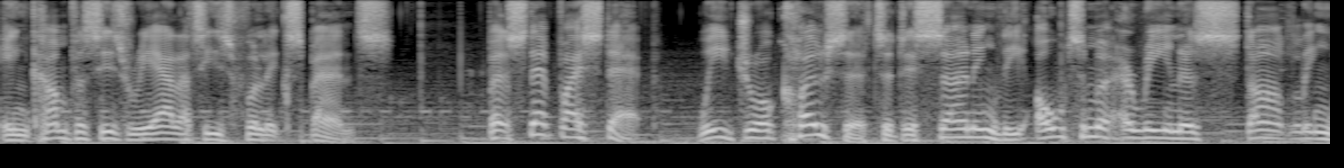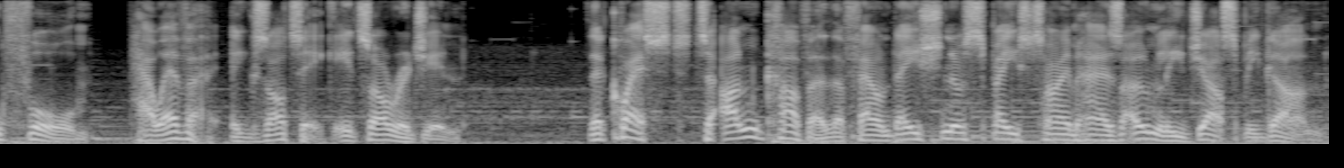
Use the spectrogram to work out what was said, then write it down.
encompasses reality's full expanse. But step by step, we draw closer to discerning the ultimate arena's startling form, however exotic its origin. The quest to uncover the foundation of space-time has only just begun.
